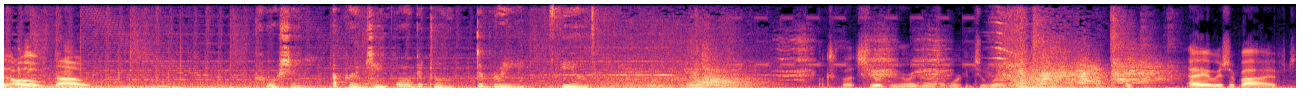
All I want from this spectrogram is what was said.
The. Oh no. Caution. Approaching orbital debris field. Looks like that shield generator isn't working too well. Oh. Hey, we survived.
